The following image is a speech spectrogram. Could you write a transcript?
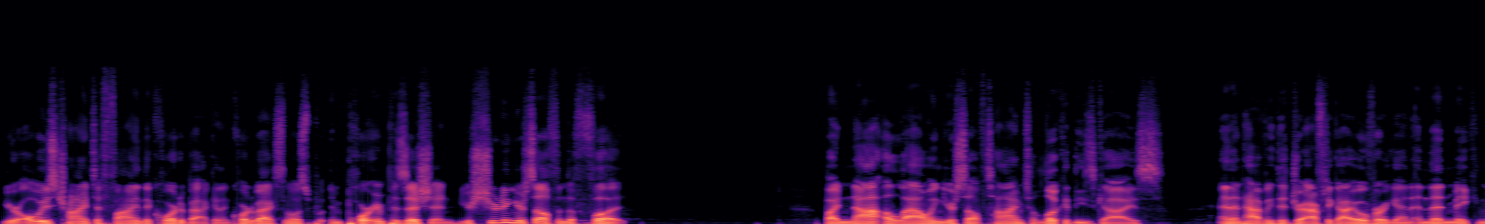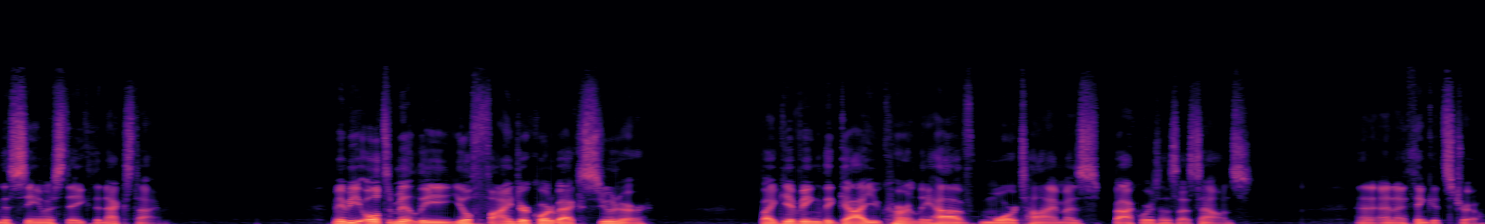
you're always trying to find the quarterback, and the quarterback's the most important position. You're shooting yourself in the foot by not allowing yourself time to look at these guys and then having to draft a guy over again and then making the same mistake the next time. Maybe ultimately you'll find your quarterback sooner by giving the guy you currently have more time, as backwards as that sounds. And, and I think it's true.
